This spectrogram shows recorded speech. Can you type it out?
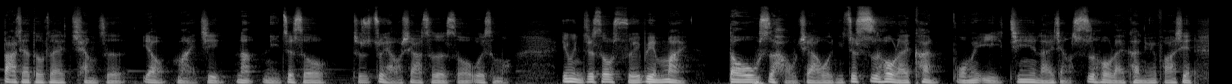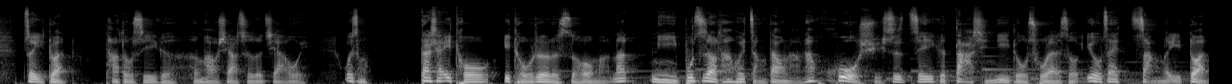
大家都在抢着要买进，那你这时候就是最好下车的时候。为什么？因为你这时候随便卖都是好价位。你这事后来看，我们以经验来讲，事后来看你会发现这一段它都是一个很好下车的价位。为什么？大家一头一头热的时候嘛，那你不知道它会涨到哪，那或许是这一个大型利多出来的时候又再涨了一段，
